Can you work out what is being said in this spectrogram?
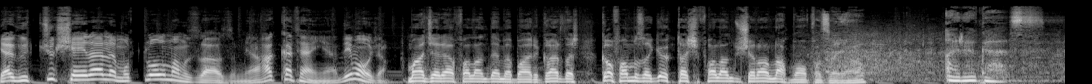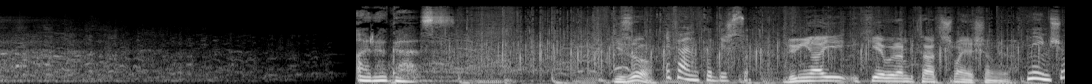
Ya küçük şeylerle mutlu olmamız lazım ya. Hakikaten ya değil mi hocam? Macera falan deme bari kardeş. Kafamıza gök taşı falan düşer Allah muhafaza ya. Aragaz. Aragaz. Gizo, Efendim Kadir Su. dünyayı ikiye bölen bir tartışma yaşanıyor. Neymiş o?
